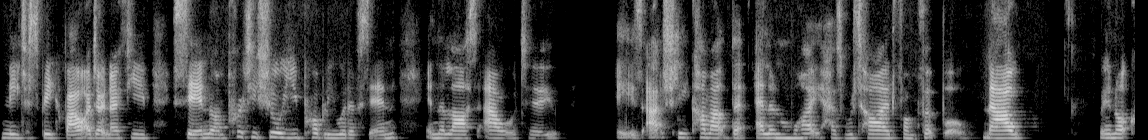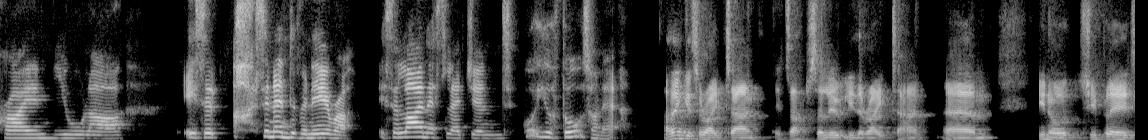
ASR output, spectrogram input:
need to speak about, I don't know if you've seen, I'm pretty sure you probably would have seen in the last hour or two, it's actually come out that Ellen White has retired from football. Now, we're not crying, you all are. It's a it's an end of an era. It's a Lioness legend. What are your thoughts on it? I think it's the right time. It's absolutely the right time. Um, you know, she played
